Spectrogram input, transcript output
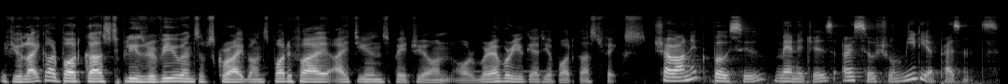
If you like our podcast, please review and subscribe on Spotify, iTunes, Patreon, or wherever you get your podcast fix. Saronik Bosu manages our social media presence.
